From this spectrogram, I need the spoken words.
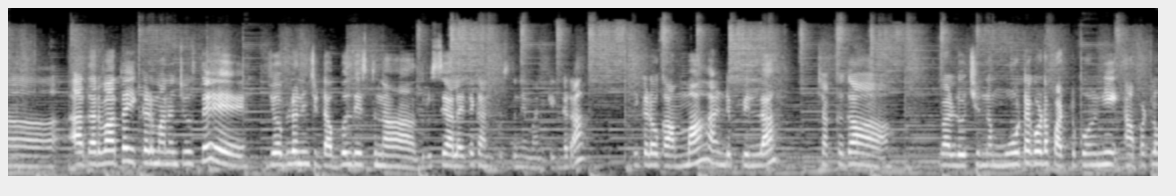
ఆ, ఆ తర్వాత ఇక్కడ మనం చూస్తే జోబులో నుంచి డబ్బులు తీస్తున్న దృశ్యాలు అయితే కనిపిస్తున్నాయి మనకి ఇక్కడ. ఇక్కడ ఒక అమ్మ అండ్ పిల్ల చక్కగా వాళ్ళు చిన్న మూట కూడా పట్టుకొని అప్పట్లో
